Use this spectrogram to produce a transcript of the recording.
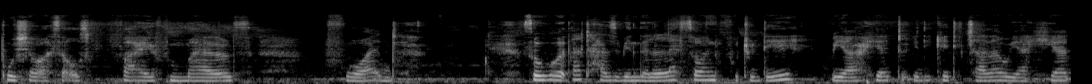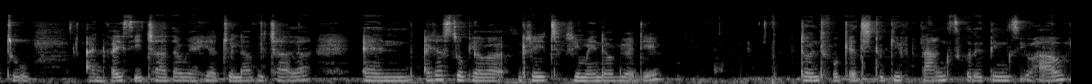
push ourselves five miles forward. So that has been the lesson for today. We are here to educate each other, we are here to advise each other, we are here to love each other. And I just hope you have a great remainder of your day. Don't forget to give thanks for the things you have.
